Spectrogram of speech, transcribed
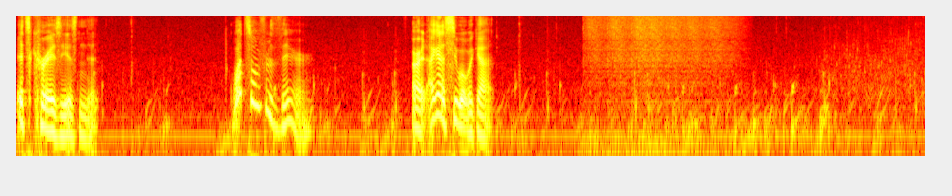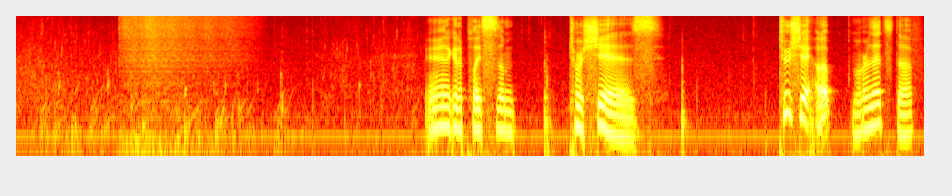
it's crazy, isn't it? What's over there? Alright, I gotta see what we got. And I gotta place some torches. Touche. Oh, more of that stuff.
